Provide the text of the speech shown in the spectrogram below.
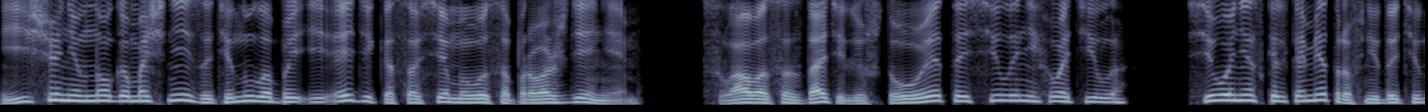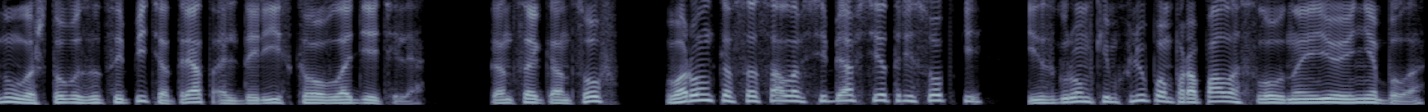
Еще немного мощней затянуло бы и Эдика со всем его сопровождением. Слава создателю, что у этой силы не хватило. Всего несколько метров не дотянуло, чтобы зацепить отряд альдерийского владетеля. В конце концов, воронка всосала в себя все три сопки и с громким хлюпом пропала, словно ее и не было.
